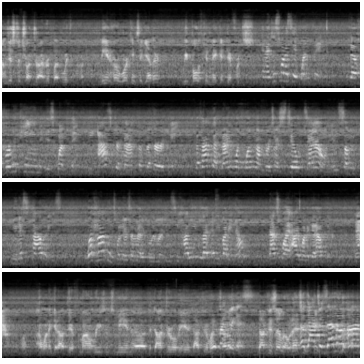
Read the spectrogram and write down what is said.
I'm just a truck driver, but with me and her working together, we both can make a difference. And I just want to say one thing. The hurricane is one thing. The aftermath of the hurricane, the fact that 911 numbers are still down in some municipalities. What happens when there's a medical emergency? How do you let anybody know? That's why I want to get out there now. Well, I want to get out there for my own reasons. Me and uh, the doctor over here, Dr. What? Zello? Rodriguez. Dr. Zello. That's Oh, Dr. name. Zello on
